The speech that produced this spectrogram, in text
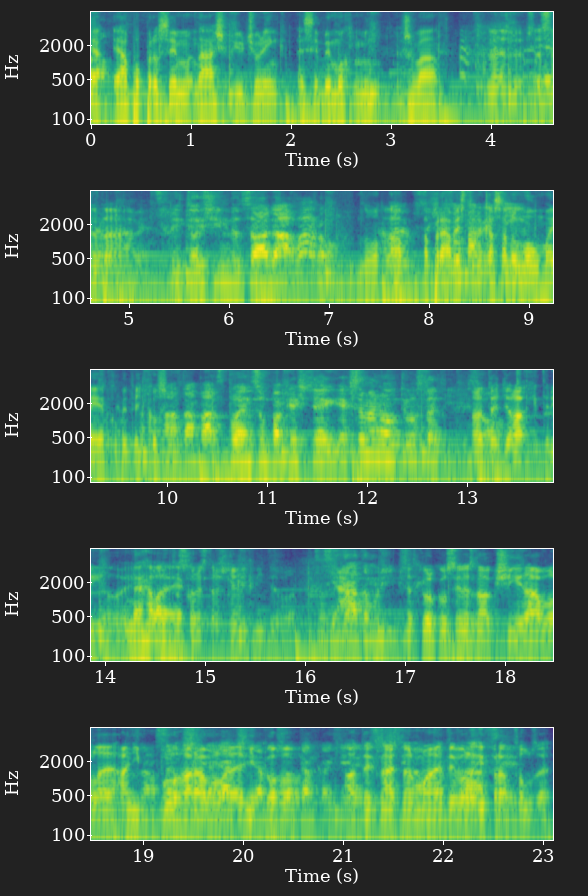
já, já poprosím náš featuring, jestli by mohl míň řvát. Ne, že přesně tak. Viktor Šín docela dává, no. No Ale a, a právě s tím. Kasanovou mají jakoby teď Má kosu. tam pár spojenců, pak ještě, jak se jmenují ty ostatní? Ale teď dělá chytrýho, víš? Ne, hele, to jako- se mi strašně líbí, ty vole. Co se na tom líbí? Před chvilkou si neznal Kšíra, vole, ani Bulhara, vole, nikoho. A teď znáš normálně ty vole i francouze.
